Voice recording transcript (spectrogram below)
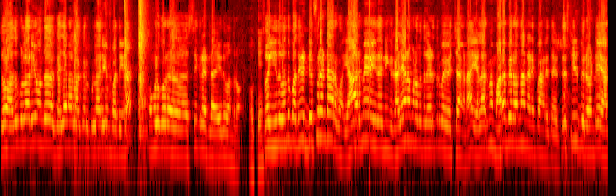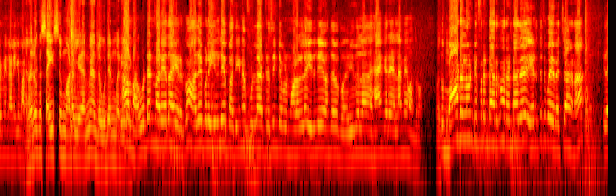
ஸோ அதுக்குள்ளாரையும் வந்து கஜானா லாக்கருக்குள்ளாரையும் பாத்தீங்கன்னா உங்களுக்கு ஒரு சீக்ரெட்ல இது வந்துரும். ஓகே ஸோ இது வந்து பாத்தீங்கன்னா டிஃப்ரெண்டா இருக்கும். யாருமே இதை நீங்க கல்யாண மண்டபத்துல எடுத்துட்டு போய் வச்சாங்கன்னா எல்லாருமே மர பீரோ தான் நினைப்பாங்களே தவிர்த்து ஸ்டீல் பீரோன்ட்டு யாருமே நினைக்க மாட்டாங்க. அளவுக்கு சைஸ் மாடல் எல்லாமே அந்த உடன் மாதிரி ஆமா உடன் மாதிரியே தான் இருக்கும். அதே போல இதுலயே பாத்தீங்கன்னா ஃபுல்லா ட்ரெஸ்ஸிங் டேபிள் மாடல்ல இதுலயே வந்து இதெல்லாம் ஹேங்கர் எல்லாமே வந்துரும். ஸோ மாடலும் டிஃப்ரெண்டா இருக்கும். ரெண்டாவது எடுத்துட்டு போய் வச்சாங்கன்னா இதை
